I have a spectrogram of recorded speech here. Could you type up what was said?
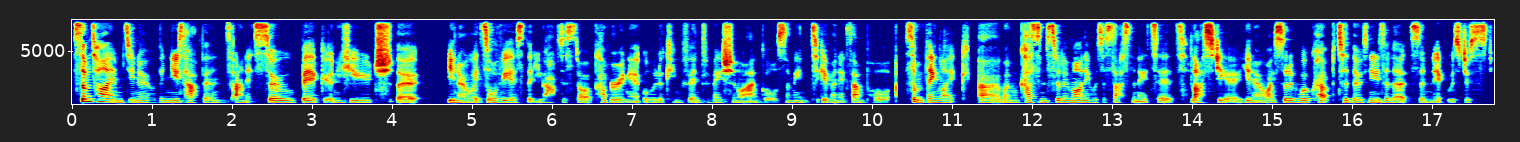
Sometimes, you know, the news happens and it's so big and huge that you know, it's obvious that you have to start covering it or looking for information or angles. I mean, to give an example, something like uh, when Qasem Soleimani was assassinated last year, you know, I sort of woke up to those news alerts and it was just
